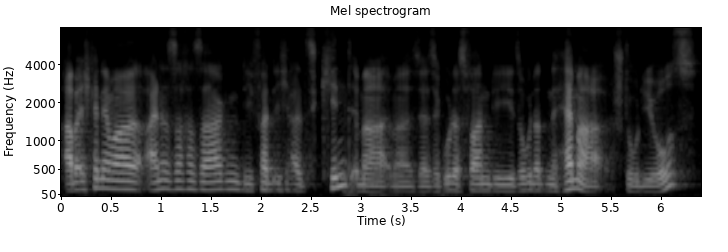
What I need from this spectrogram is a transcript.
Aber ich kann ja mal eine Sache sagen, die fand ich als Kind immer, immer sehr, sehr gut. Das waren die sogenannten Hammer-Studios.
